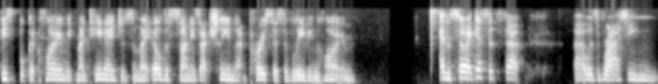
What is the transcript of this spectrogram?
this book at home with my teenagers, and my eldest son is actually in that process of leaving home. And so I guess it's that I was writing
